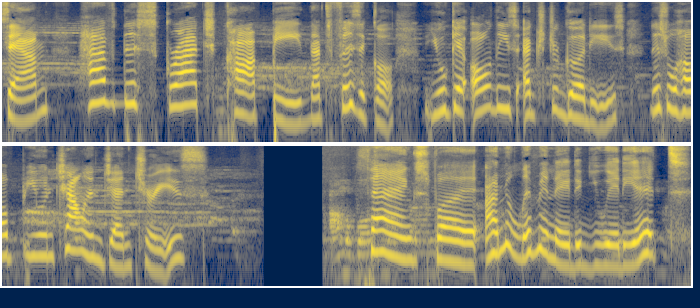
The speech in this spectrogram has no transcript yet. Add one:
Sam. Have this scratch copy that's physical. You'll get all these extra goodies. This will help you in challenge entries. Thanks, but I'm eliminated, you idiot.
